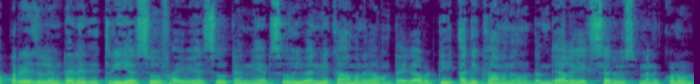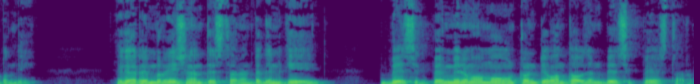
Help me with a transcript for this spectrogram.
upper age limit అనేది three years five years ten years ఇవన్నీ కామన్గా ఉంటాయి కాబట్టి అది కామన్గా ఉంటుంది. అలాగే ఎక్స్ సర్వీస్ మెన్కి కూడా ఉంటుంది. ఇక రెమ్యురేషన్ ఎంత ఇస్తారంటే దీనికి basic pay minimum twenty one thousand basic pay ఇస్తారు.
